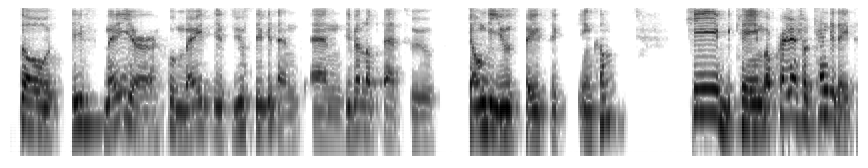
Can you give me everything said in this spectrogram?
so this mayor who made this youth dividend and developed that to Gyeonggi Youth Basic Income, he became a presidential candidate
